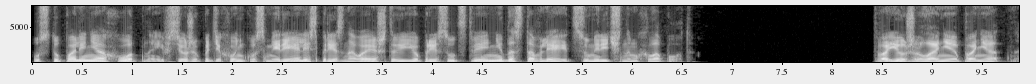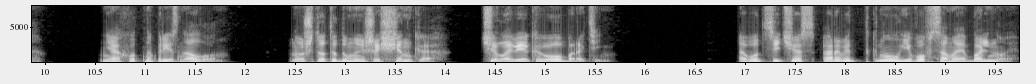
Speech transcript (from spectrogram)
Уступали неохотно и все же потихоньку смирялись, признавая, что ее присутствие не доставляет сумеречным хлопот. «Твое желание понятно», — неохотно признал он. «Но что ты думаешь о щенках? Человек и оборотень?» А вот сейчас Арвид ткнул его в самое больное.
